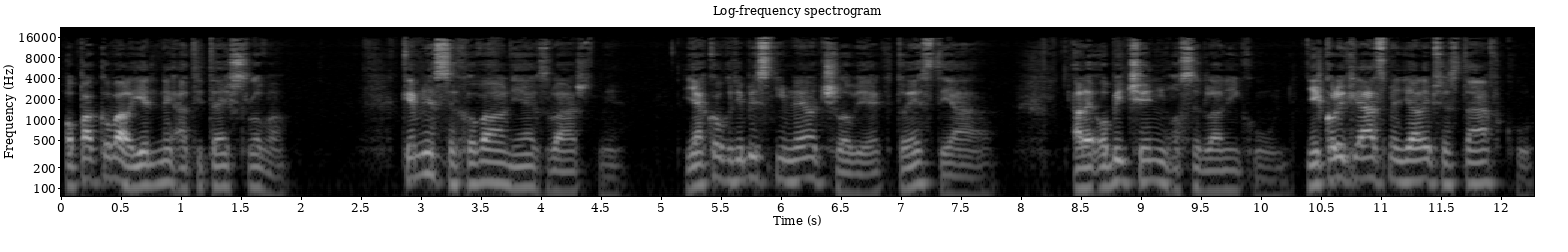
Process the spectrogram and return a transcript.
Opakoval jedny a ty též slova. Ke mně se choval nějak zvláštně. Jako kdyby s ním nejel člověk, to jest já, ale obyčejný osedlaný kůň. Několikrát jsme dělali přestávku,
